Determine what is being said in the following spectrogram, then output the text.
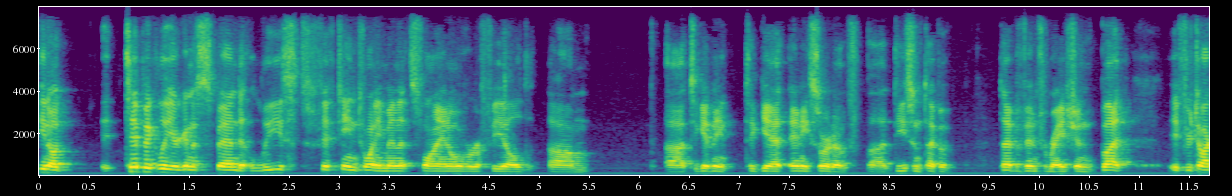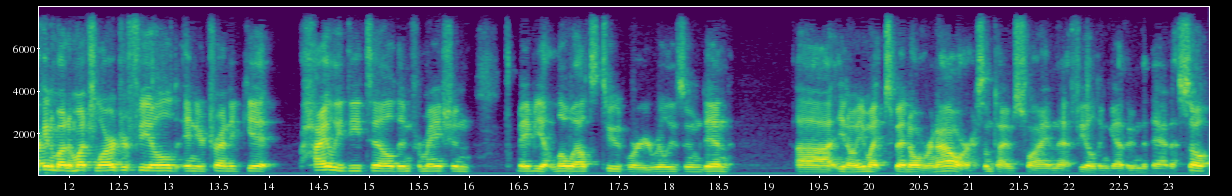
you know, typically you're going to spend at least 15, 20 minutes flying over a field um, uh, to get any, to get any sort of uh, decent type of type of information. But if you're talking about a much larger field and you're trying to get highly detailed information, maybe at low altitude where you're really zoomed in, uh, you know, you might spend over an hour sometimes flying that field and gathering the data. So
